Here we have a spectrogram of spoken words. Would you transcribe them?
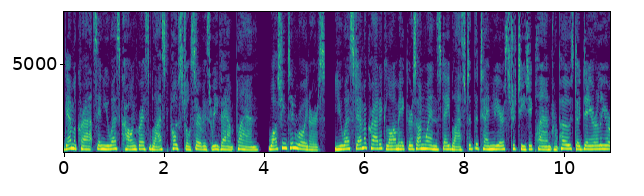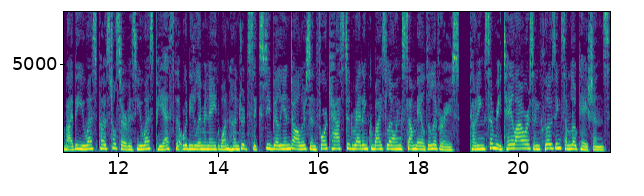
Democrats in U.S. Congress blast Postal Service revamp plan. Washington Reuters, U.S. Democratic lawmakers on Wednesday blasted the 10-year strategic plan proposed a day earlier by the U.S. Postal Service USPS that would eliminate $160 billion in forecasted red ink by slowing some mail deliveries, cutting some retail hours and closing some locations.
